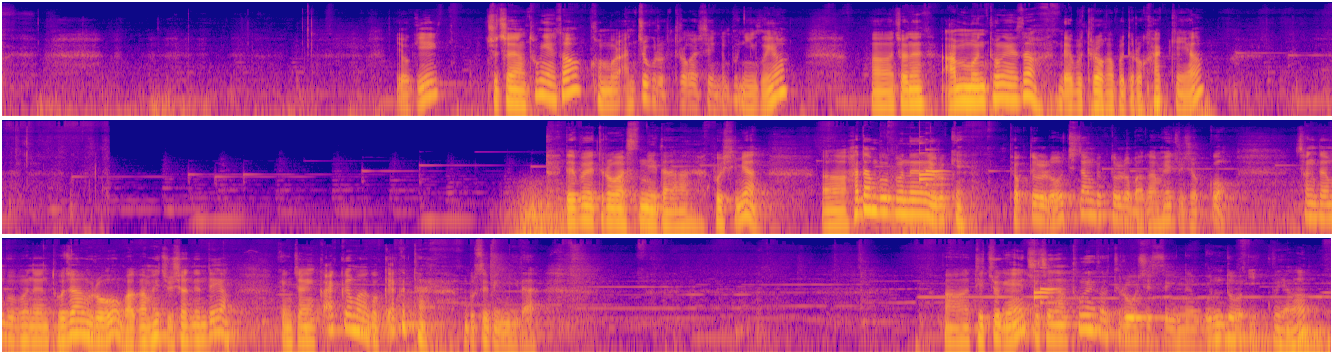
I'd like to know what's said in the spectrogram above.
여기 주차장 통해서 건물 안쪽으로 들어갈 수 있는 문이고요. 어, 저는 앞문 통해서 내부 들어가 보도록 할게요. 내부에 들어왔습니다. 보시면 어, 하단 부분은 이렇게 벽돌로 치장 벽돌로 마감해 주셨고 상단 부분은 도장으로 마감해 주셨는데요. 굉장히 깔끔하고 깨끗한 모습입니다. 아, 뒤쪽에 주차장 통해서 들어오실 수 있는 문도 있고요.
